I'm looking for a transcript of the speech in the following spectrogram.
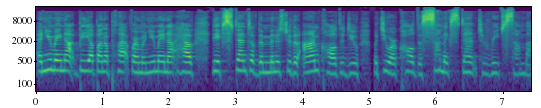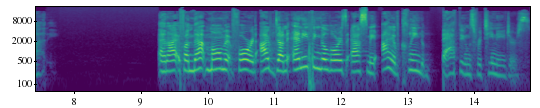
And you may not be up on a platform and you may not have the extent of the ministry that I'm called to do, but you are called to some extent to reach somebody. And I, from that moment forward, I've done anything the Lord's asked me. I have cleaned bathrooms for teenagers.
